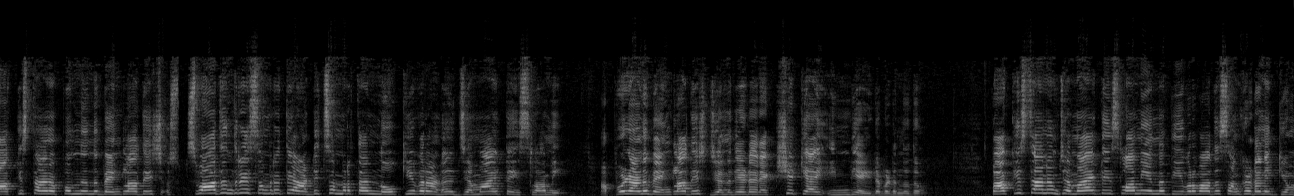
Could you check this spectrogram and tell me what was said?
പാകിസ്ഥാനൊപ്പം നിന്ന് ബംഗ്ലാദേശ് സ്വാതന്ത്ര്യ സമരത്തെ അടിച്ചമർത്താൻ നോക്കിയവരാണ് ജമായത്തെ ഇസ്ലാമി. അപ്പോഴാണ് ബംഗ്ലാദേശ് ജനതയുടെ രക്ഷയ്ക്കായി ഇന്ത്യ ഇടപെടുന്നതും. പാകിസ്ഥാനും ജമായത്ത് ഇസ്ലാമി എന്ന തീവ്രവാദ സംഘടനയ്ക്കും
